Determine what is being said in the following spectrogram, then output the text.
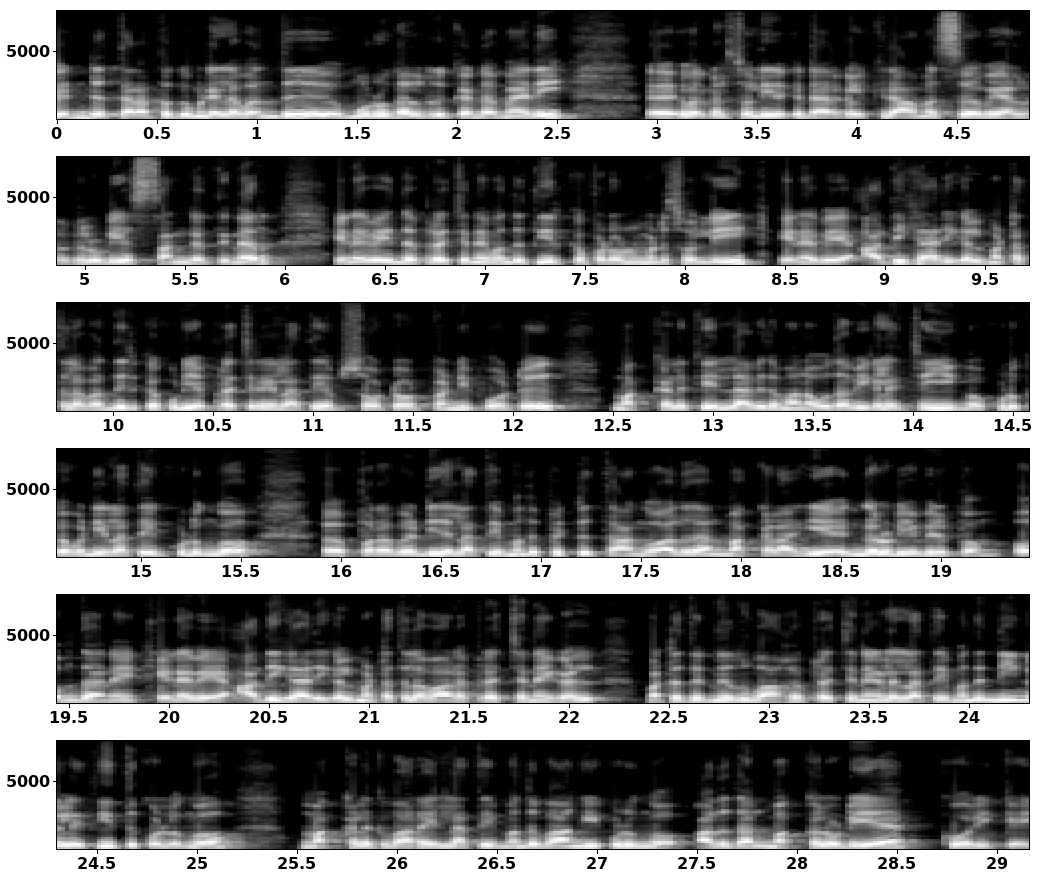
ரெண்டு தரப்புக்கும் இடையில் வந்து முருகல் இருக்கின்ற மாதிரி இவர்கள் சொல்லியிருக்கிறார்கள் கிராம சேவையாளர்களுடைய சங்கத்தினர். எனவே இந்த பிரச்சனை வந்து தீர்க்கப்படணும் என்று சொல்லி எனவே அதிகாரிகள் மட்டத்தில் வந்து இருக்கக்கூடிய பிரச்சனை எல்லாத்தையும் ஷோட் அவுட் பண்ணி போட்டு மக்களுக்கு எல்லா விதமான உதவிகளையும் செய்யுங்க. கொடுக்க வேண்டிய எல்லாத்தையும் கொடுங்கோ பெற இது எல்லாத்தையும் வந்து பெற்று தாங்கும். அதுதான் மக்களாகிய எங்களுடைய விருப்பம். ஓம் தானே. எனவே அதிகாரிகள் மட்டத்தில் வர பிரச்சனைகள் மற்றது நிர்வாக பிரச்சனைகள் எல்லாத்தையும் வந்து நீங்களே தீர்த்து கொள்ளுங்கோ. மக்களுக்கு வர எல்லாத்தையும் வந்து வாங்கி கொடுங்கோ. அதுதான் மக்களுடைய கோரிக்கை.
